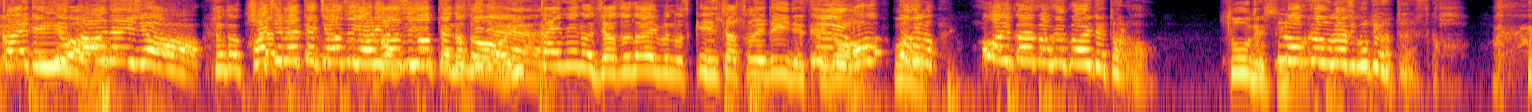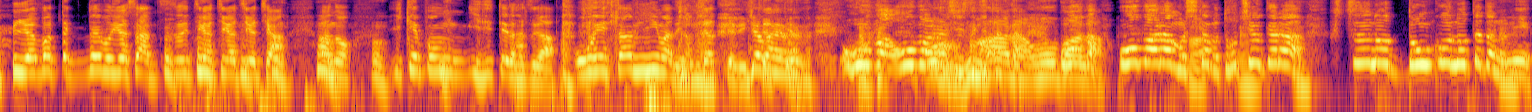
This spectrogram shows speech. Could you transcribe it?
回でいい一わ回でいいじゃん。ちょっと初めてジャズやりますよって時で。一回目のジャズライブの演出はそれでいいですけど、だけうんど毎回かけ替えてたら。そうですよ。なんか同じことやってるんですか？いや待ってでもいやさそれ違う違う違う違う。あのイケポンいじってるはずが大江さんにまでいっちゃってるやばいやばいオーバーオーバーランしすぎてたオーバーだ。オーバーだ。オーバーもしかも途中から普通の鈍行乗ってたのに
